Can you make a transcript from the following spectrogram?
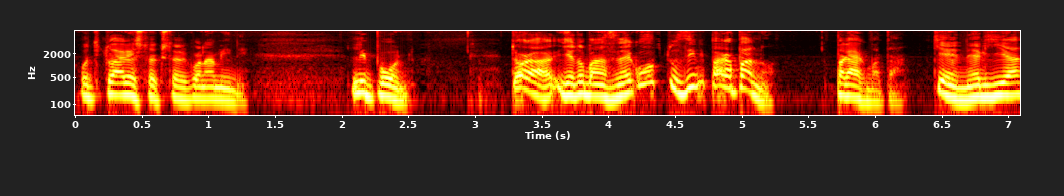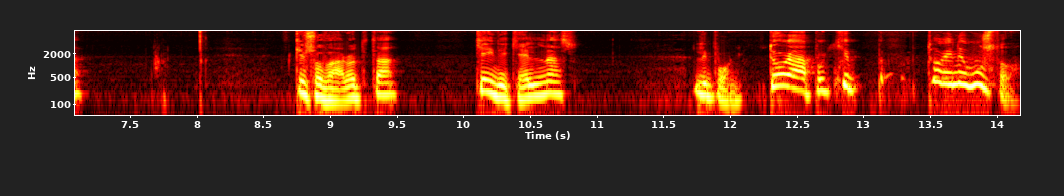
ότι του αρέσει το εξωτερικό να μείνει. Λοιπόν, τώρα για τον Παναθηναϊκό του δίνει παραπάνω πράγματα. Και ενέργεια και σοβαρότητα και είναι και Έλληνας. Λοιπόν, τώρα από εκεί, τώρα είναι γούστο.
